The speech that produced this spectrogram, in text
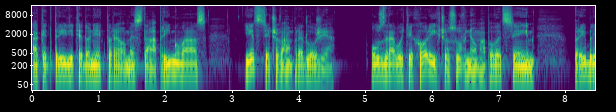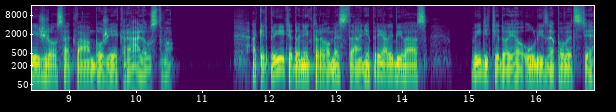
A keď prídete do niektorého mesta a príjmu vás, jedzte, čo vám predložia. Uzdravujte chorých, čo sú v ňom a povedzte im, priblížilo sa k vám Božie kráľovstvo. A keď prídete do niektorého mesta a neprijali by vás, vidíte do jeho ulic a povedzte,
